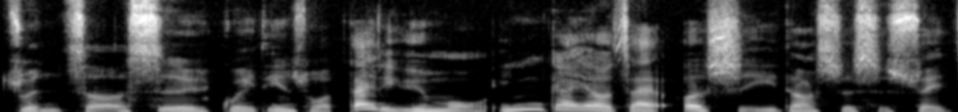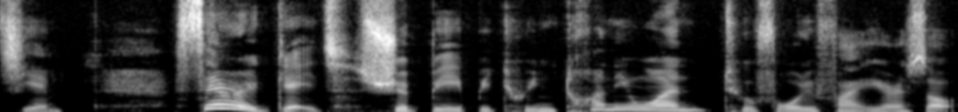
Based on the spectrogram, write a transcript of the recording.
准则是规定说，代理孕母应该要在二十一到四十岁间，surrogates should be between twenty one to forty five years old。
